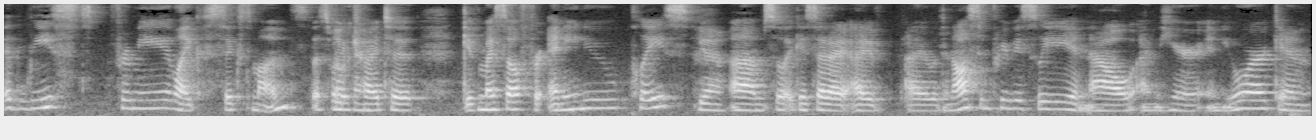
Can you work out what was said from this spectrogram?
at least for me, like six months. That's what Okay. I tried to give myself for any new place. Yeah. Um, so, like I said, I, I, I lived in Austin previously, and now I'm here in New York. And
